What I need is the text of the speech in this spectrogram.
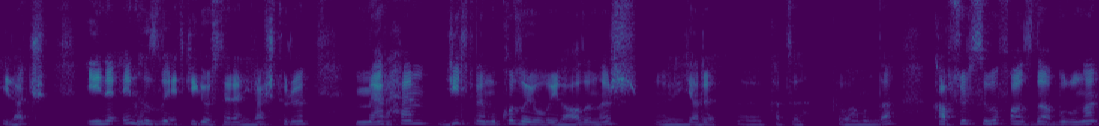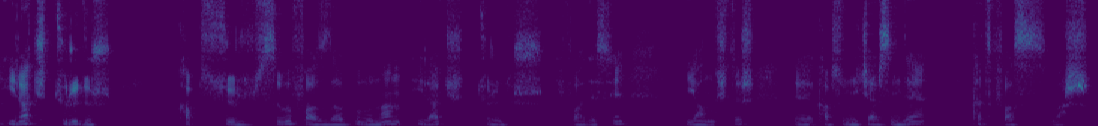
ilaç. İğne en hızlı etki gösteren ilaç türü. Merhem cilt ve mukoza yoluyla alınır. E, yarı e, katı kıvamında. Kapsül sıvı fazla bulunan ilaç türüdür. Kapsül sıvı fazla bulunan ilaç türüdür ifadesi yanlıştır. E, kapsülün içerisinde katı faz var.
